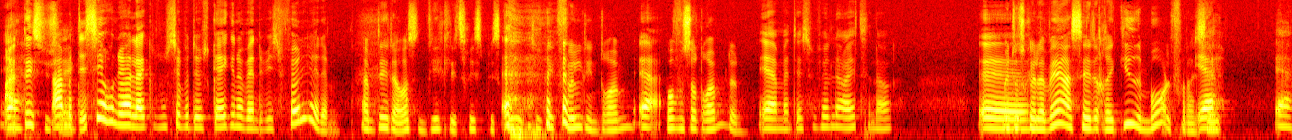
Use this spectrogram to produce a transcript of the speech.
ja. Ej, det synes Nej, jeg men ikke. det siger hun jo heller ikke. Hun siger, at du skal ikke nødvendigvis følge dem. Jamen, det er da også en virkelig trist besked. Du kan ikke følge din drømme. Ja. Hvorfor så drømme den? Ja, men det er selvfølgelig rigtigt nok. Men du Øh, skal lade være at sætte rigide mål for dig Ja, selv. ja,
